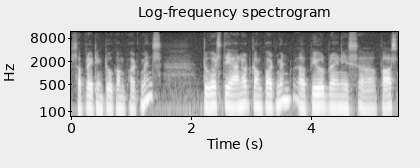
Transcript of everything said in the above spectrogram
separating two compartments. Towards the anode compartment, pure brine is uh, passed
